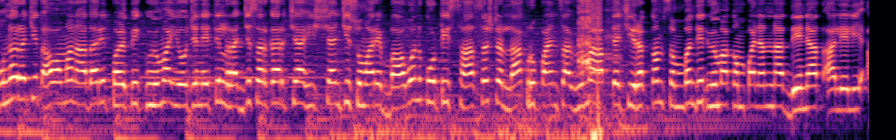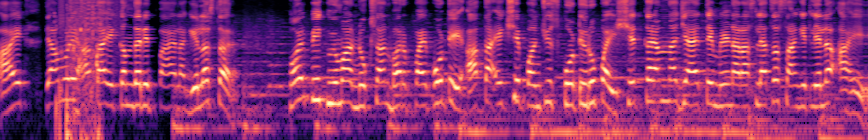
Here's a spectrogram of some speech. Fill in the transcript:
पुनर्रचित हवामान आधारित फळपीक विमा योजनेतील राज्य सरकारच्या हिश्श्यांची सुमारे बावन्न कोटी सहासष्ट लाख रुपयांचा विमा हप्त्याची रक्कम संबंधित विमा कंपन्यांना देण्यात आलेली आहे. त्यामुळे आता एकंदरीत पाहायला गेलंच तर फळपीक विमा नुकसान भरपाई पोटे आता एकशे पंचवीस कोटी रुपये शेतकऱ्यांना जे आहे ते मिळणार असल्याचं सांगितलेलं आहे.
